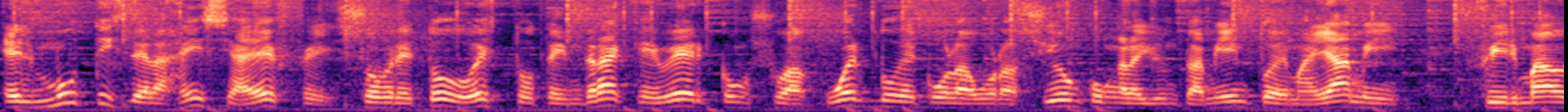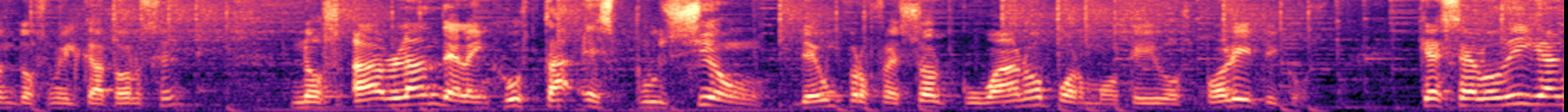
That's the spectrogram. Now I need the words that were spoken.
El mutis de la agencia F sobre todo esto tendrá que ver con su acuerdo de colaboración con el Ayuntamiento de Miami firmado en 2014. Nos hablan de la injusta expulsión de un profesor cubano por motivos políticos. Que se lo digan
